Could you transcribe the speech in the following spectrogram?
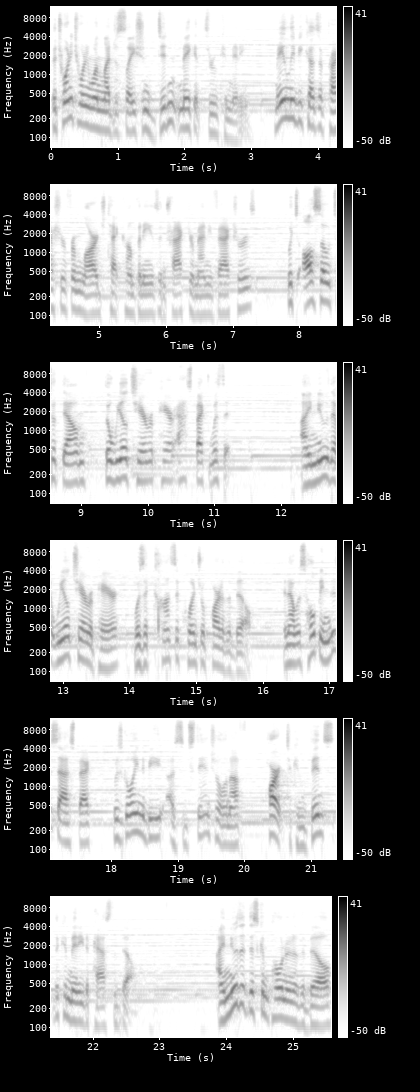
The 2021 legislation didn't make it through committee, mainly because of pressure from large tech companies and tractor manufacturers, which also took down the wheelchair repair aspect with it. I knew that wheelchair repair was a consequential part of the bill, and I was hoping this aspect was going to be a substantial enough part to convince the committee to pass the bill. I knew that this component of the bill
